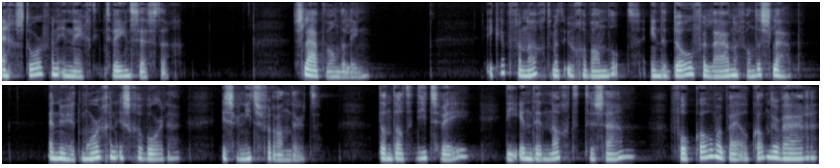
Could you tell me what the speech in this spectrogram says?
en gestorven in 1962. Slaapwandeling. Ik heb vannacht met u gewandeld in de dove lanen van de slaap. En nu het morgen is geworden, is er niets veranderd, dan dat die twee, die in de nacht tezaam volkomen bij elkander waren,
